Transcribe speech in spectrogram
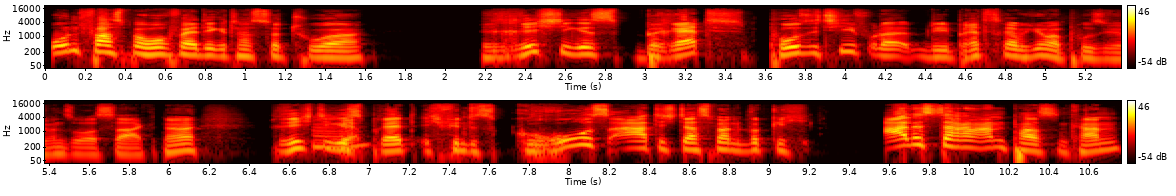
unfassbar hochwertige Tastatur, richtiges Brett, positiv, oder die Brett ist, glaube ich, immer positiv, wenn man sowas sagt, ne? Richtiges Mhm. Brett. Ich finde es großartig, dass man wirklich alles daran anpassen kann.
